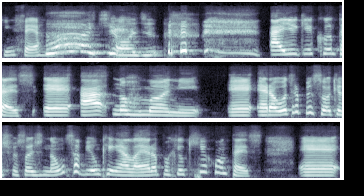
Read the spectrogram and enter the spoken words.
que inferno. Ai, que ódio. Aí o que acontece? É, a Normani é, era outra pessoa que as pessoas não sabiam quem ela era, porque o que, que acontece? É,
